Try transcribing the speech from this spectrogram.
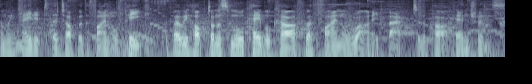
and we made it to the top of the final peak, where we hopped on a small cable car for a final ride back to the park entrance.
